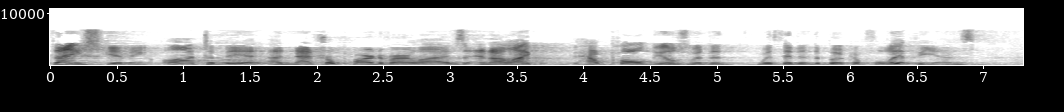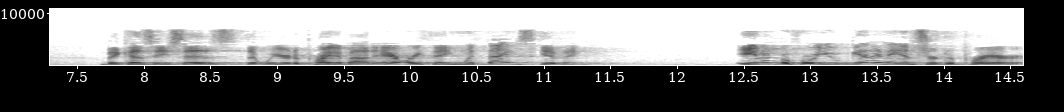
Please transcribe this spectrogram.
Thanksgiving ought to be a, natural part of our lives, and I like how Paul deals with it, with it in the book of Philippians because he says that we are to pray about everything with thanksgiving. Even before you get an answer to prayer,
